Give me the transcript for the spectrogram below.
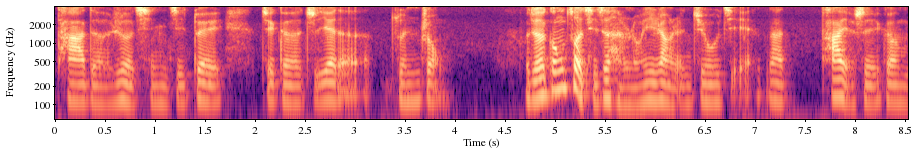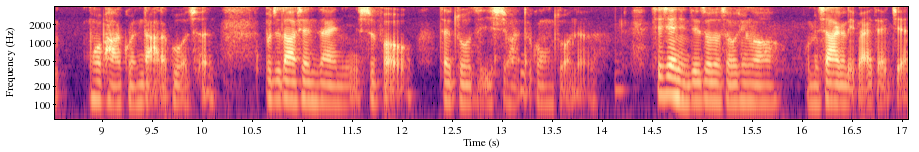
她的热情以及对这个职业的尊重。我觉得工作其实很容易让人纠结，那它也是一个摸爬滚打的过程。不知道现在你是否在做自己喜欢的工作呢？谢谢你这周的收听哦，我们下个礼拜再见。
